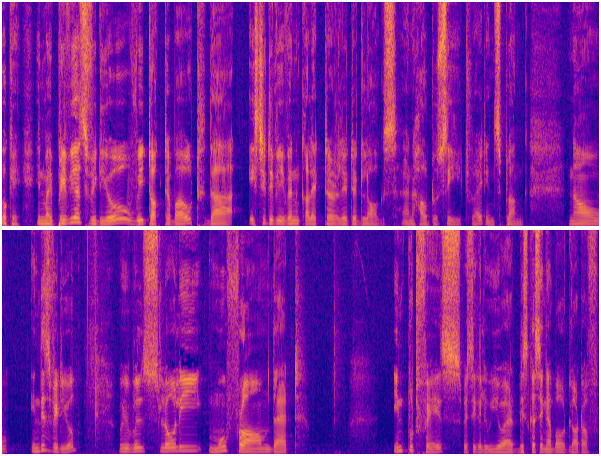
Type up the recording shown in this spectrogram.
Okay, in my previous video, we talked about the HTTP event collector related logs and how to see it, right, in Splunk. Now, in this video, we will slowly move from that input phase. Basically, we were discussing about lot of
